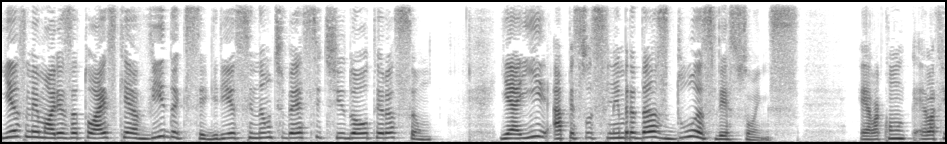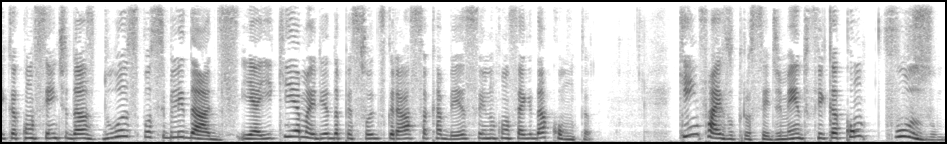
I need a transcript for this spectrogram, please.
e as memórias atuais, que é a vida que seguiria se não tivesse tido a alteração. E aí a pessoa se lembra das duas versões ela, ela fica consciente das duas possibilidades. E é aí que a maioria da pessoa desgraça a cabeça e não consegue dar conta. Quem faz o procedimento fica confuso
